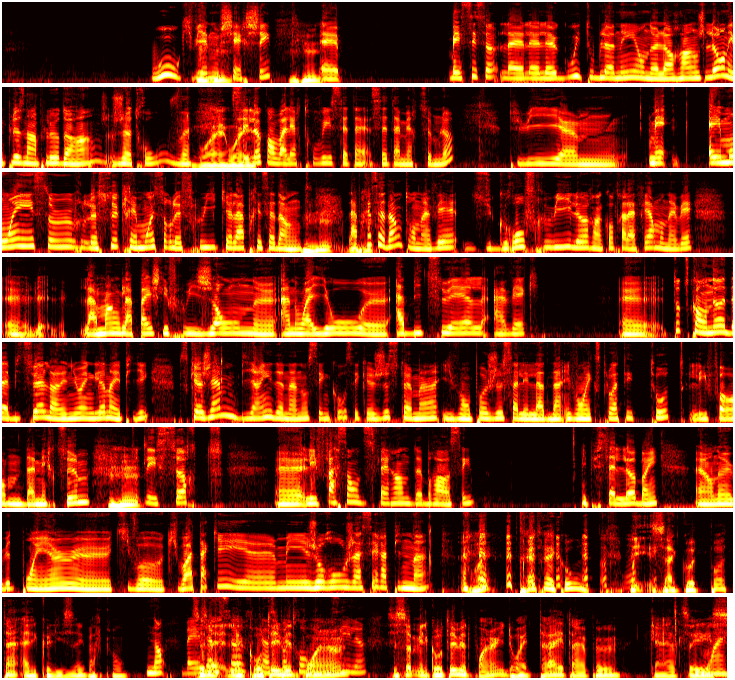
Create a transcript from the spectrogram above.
wouh, qui vient nous chercher. Euh, ben, c'est ça, le, le- le goût est tout blonné, on a l'orange. Là, on est plus dans l'ampleur d'orange, je trouve. Ouais, ouais. C'est là qu'on va aller retrouver cette, cette amertume-là. Puis, euh, mais est moins sur le sucre est moins sur le fruit que la précédente. Mhm. La précédente, on avait du gros fruit, là, rencontre à la ferme, on avait euh, le- la mangue, la pêche, les fruits jaunes euh, à noyaux euh, habituels avec euh, tout ce qu'on a d'habituel dans les New England IPA. Puis Ce que j'aime bien de Nano Cinco, c'est que justement, ils vont pas juste aller là-dedans, ils vont exploiter toutes les formes d'amertume, toutes les sortes, euh, les façons différentes de brasser. Et puis celle-là, ben, euh, on a un 8.1 euh, qui va qui va attaquer euh, mes jours rouges assez rapidement. Ouais, très, très cool. Mais ça goûte pas tant alcoolisé, par contre. Non, ben j'aime le- ça. le quand côté c'est pas trop 8.1, boozy, là. C'est ça, mais le côté 8.1, il doit être traite un peu quand, tu sais, Ouais.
